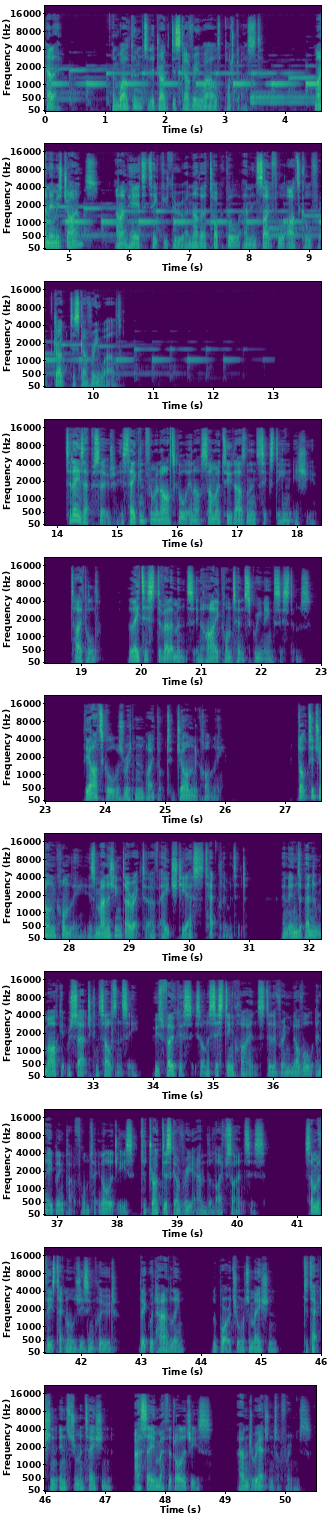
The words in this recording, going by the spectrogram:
Hello, and welcome to the Drug Discovery World podcast. My name is Giles, and I'm here to take you through another topical and insightful article from Drug Discovery World. Today's episode is taken from an article in our summer 2016 issue titled Latest Developments in High Content Screening Systems. The article was written by Dr. John Comley. Dr. John Comley is Managing Director of HTStec Limited, an independent market research consultancy whose focus is on assisting clients delivering novel enabling platform technologies to drug discovery and the life sciences. Some of these technologies include liquid handling, laboratory automation, detection instrumentation, assay methodologies, and reagent offerings.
